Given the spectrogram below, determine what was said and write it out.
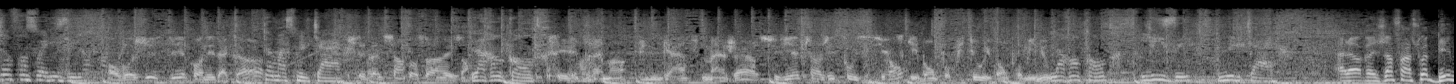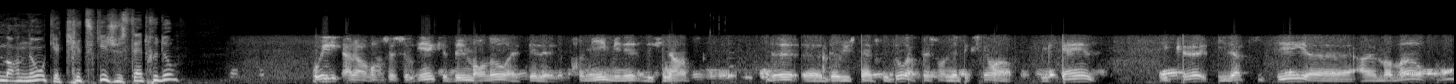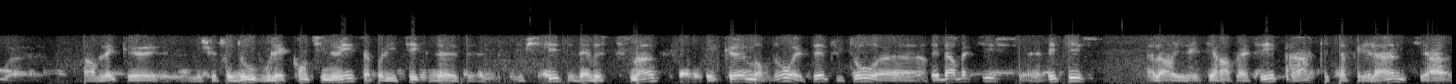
Jean-François Lisée. On va juste dire qu'on est d'accord. Thomas Mulcair. Je te donne 100 raison. La rencontre. C'est vraiment une gaffe majeure. Tu viens de changer de position. Ce qui est bon pour Pitou est bon pour Minou. La rencontre. Lisée. Mulcair. Alors, euh, Jean-François Bill Morneau qui a critiqué Justin Trudeau. Oui, alors on se souvient que Bill Morneau a été le, premier ministre des Finances de, euh, de Justin Trudeau après son élection en 2015 et qu'il a quitté euh, à un moment où euh, semblait que euh, M. Trudeau voulait continuer sa politique de, déficit et d'investissement et que Morneau était plutôt euh, rébarbatif, rétif. Alors, il a été remplacé par Christophe Freeland, qui a,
